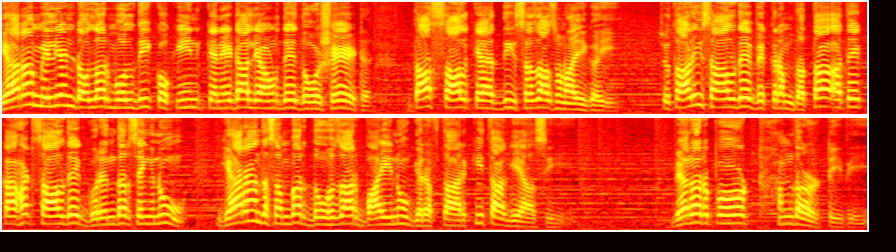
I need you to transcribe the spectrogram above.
11 ਮਿਲੀਅਨ ਡਾਲਰ ਮੁੱਲ ਦੀ ਕੋਕੀਨ ਕੈਨੇਡਾ ਲਿਆਉਣ ਦੇ ਦੋਸ਼ ਹੇਠ 10 ਸਾਲ ਕੈਦ ਦੀ ਸਜ਼ਾ ਸੁਣਾਈ ਗਈ। 44 ਸਾਲ ਦੇ ਵਿਕਰਮ ਦੱਤਾ ਅਤੇ 61 ਸਾਲ ਦੇ ਗੁਰਿੰਦਰ ਸਿੰਘ ਨੂੰ 11 ਦਸੰਬਰ 2022 ਨੂੰ ਗ੍ਰਿਫਤਾਰ ਕੀਤਾ ਗਿਆ ਸੀ। Bureau report Hamdard TV.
